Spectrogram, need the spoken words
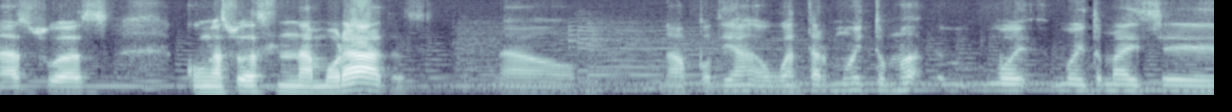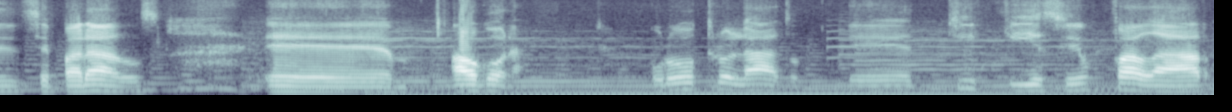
as suas, com as suas namoradas. Não, não podiam aguentar muito, muito mais eh, separados. agora, por outro lado, é difícil falar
